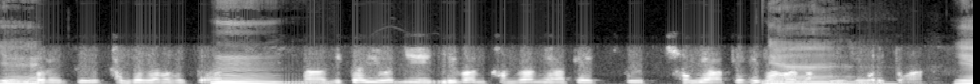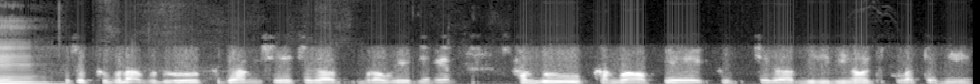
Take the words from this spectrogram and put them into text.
예. 이번에 그 간사장을 했던 음. 아, 니카이 의원이 일본 관광연합회 그 총연합회 회장을 예. 맡고 계세요 오랫동안. 예. 그래서 그분하고도 그 당시에 제가 뭐라고 얘기했냐면 한국 관광업계 그 제가 미리 민원을 듣고 갔더니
